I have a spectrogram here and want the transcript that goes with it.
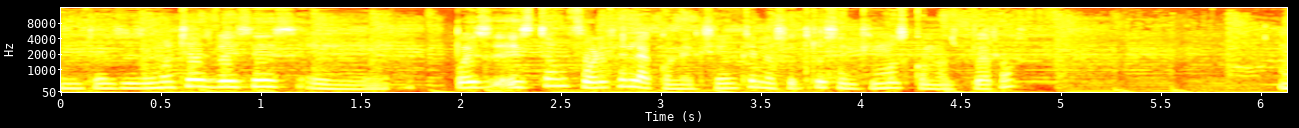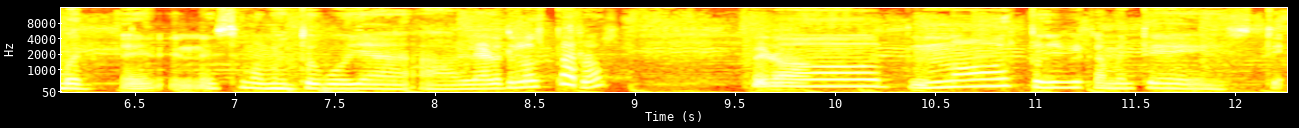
Entonces muchas veces eh, pues es tan fuerte la conexión que nosotros sentimos con los perros. Bueno, en, este momento voy a, hablar de los perros, pero no específicamente este,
